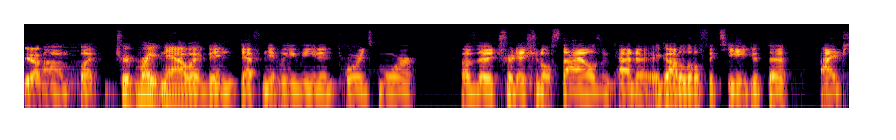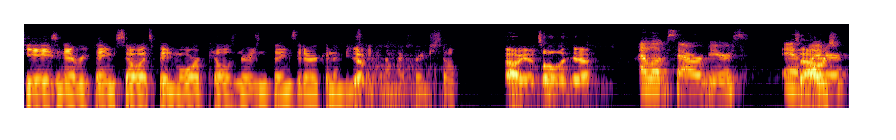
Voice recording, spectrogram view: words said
Yeah. Um, but tr- right now I've been definitely leaning towards more of the traditional styles and kind of got a little fatigued with the IPAs and everything. So it's been more pilsners and things that are going to be yep. taken out my fridge. So. Oh yeah, totally. Yeah. I love sour beers and Sours? lighter.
